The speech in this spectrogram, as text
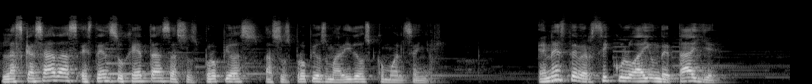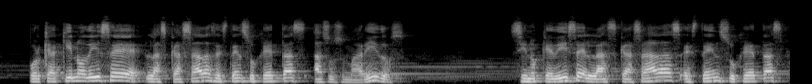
Las casadas estén sujetas a sus, propios, a sus propios maridos como el Señor. En este versículo hay un detalle, porque aquí no dice las casadas estén sujetas a sus maridos, sino que dice las casadas estén sujetas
